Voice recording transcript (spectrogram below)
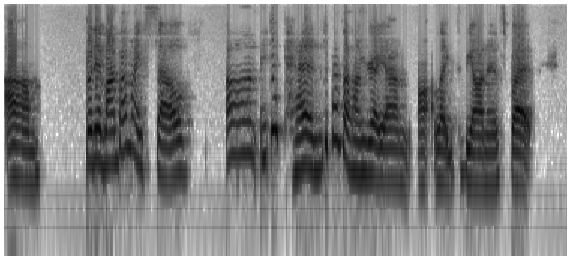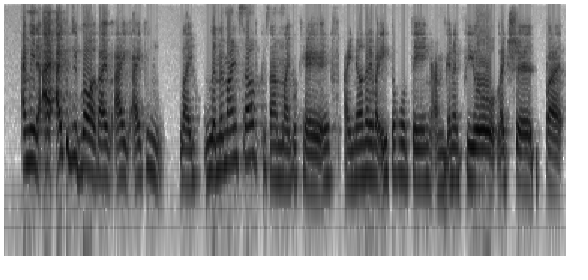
Um, but if I'm by myself, um, it depends. It depends how hungry I am. Uh, like to be honest, but I mean, I, I could do both. I I, I can like limit myself because I'm like, okay, if I know that if I eat the whole thing, I'm gonna feel like shit. But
